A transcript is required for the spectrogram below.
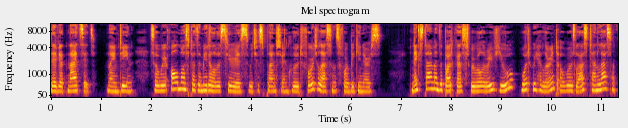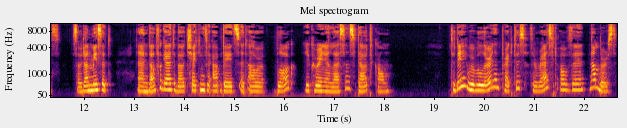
19, 19, so we're almost at the middle of the series, which is planned to include 40 lessons for beginners. Next time at the podcast, we will review what we have learned over the last 10 lessons. So don't miss it. And don't forget about checking the updates at our blog, ukrainianlessons.com. Today we will learn and practice the rest of the numbers,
